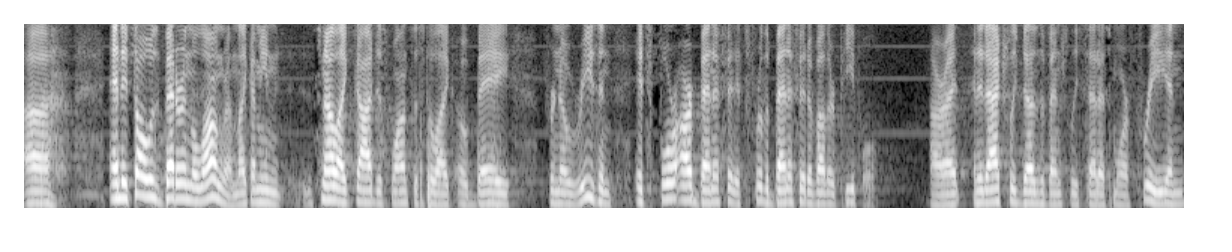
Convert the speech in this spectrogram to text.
Uh, and it's always better in the long run. Like, I mean, it's not like God just wants us to like obey for no reason. It's for our benefit. It's for the benefit of other people. All right, and it actually does eventually set us more free, and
